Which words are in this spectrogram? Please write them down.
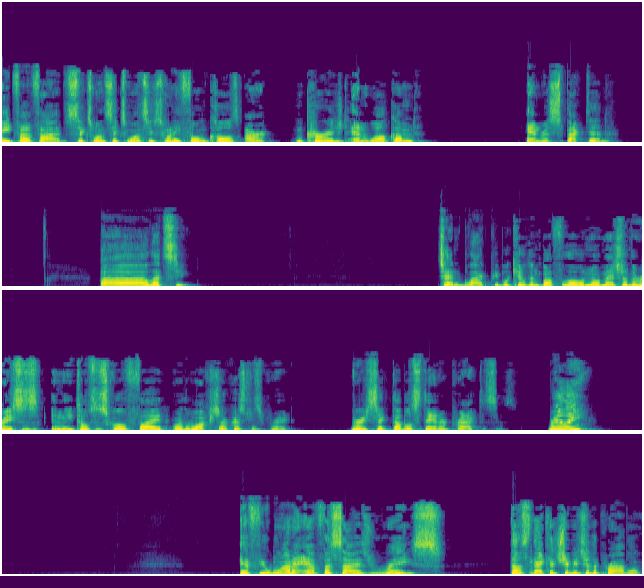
855-616-1620. Phone calls are encouraged and welcomed and respected. Uh, let's see. 10 black people killed in Buffalo. No mention of the races in the Tosa school fight or the Waukesha Christmas parade. Very sick double standard practices. Really? If you want to emphasize race, doesn't that contribute to the problem?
